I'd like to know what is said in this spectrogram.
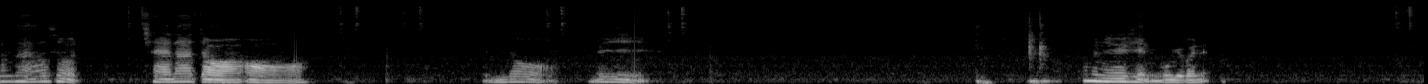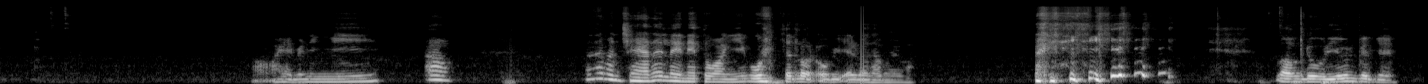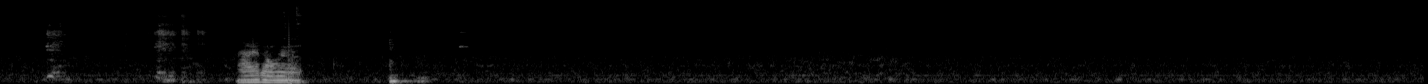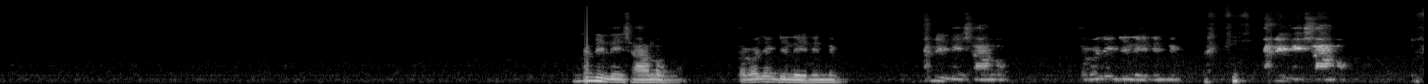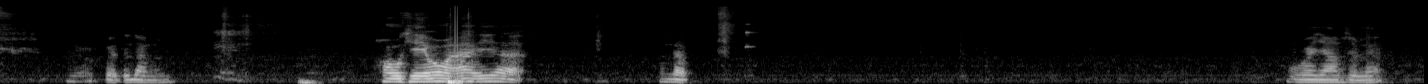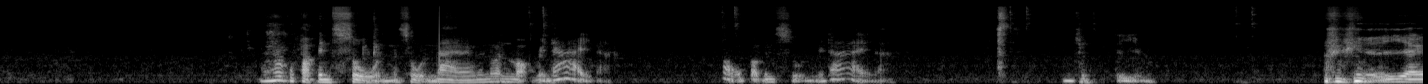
ลงถ่ายเท่าสด แชร์หน้าจอ อ๋อ Windows นี่มันยังเห็นกูอยู่ปะเนี่ย อ๋อ เห็นเป็นอย่างนี้ อ้าวแล้วถ้ามันแชร์ได้เลยในตัวอย่างนี้กูจะโหลด OBS มาทำไมวะ ลองดูดิมันเป็นไง หายเราไปแล้มันก็ดีเลย์ช้าลง แต่ก็ยังดีเลย์นิดหนึ่งก็ดีเลย์ช้าลง แต่ก็ยังดีเลย์นิดหนึ่งก็ดีเลย์ช้าลงเปิดจะดัง พอโอเควะวะไอ้เหี้ยมันแบบ พยายามสุดแล้วถ้ากูปรับเป็นศูนย์ศูนย์ได้ไหมมันมันบอกไม่ได้นะบอกกูปรับเป็นศูนย์ไม่ได้นะมันจุดตีม เย้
